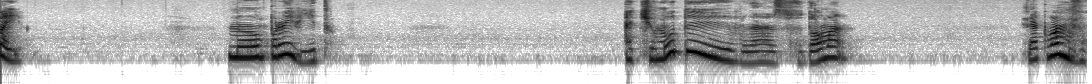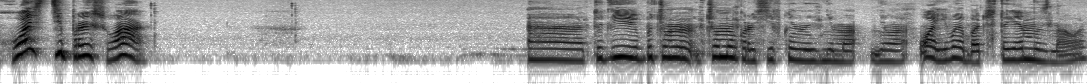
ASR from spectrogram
Ой. Ну, привіт. А чому ти в нас вдома? Як вам в гості прийшла? А, тоді по чому, чому кросівки не знімала? Ой, вибачте, я не знала.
